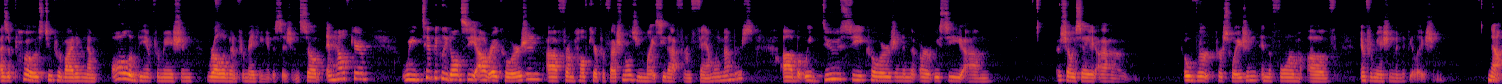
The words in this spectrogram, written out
as opposed to providing them all of the information relevant for making a decision. So in healthcare, we typically don't see outright coercion uh, from healthcare professionals. You might see that from family members, uh, but we do see coercion in the, or we see, um, shall we say, uh, overt persuasion in the form of information manipulation. Now,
